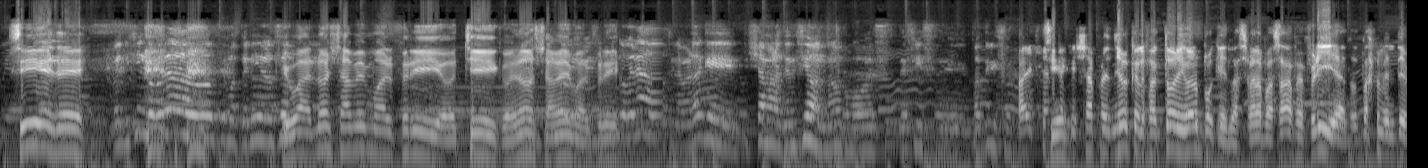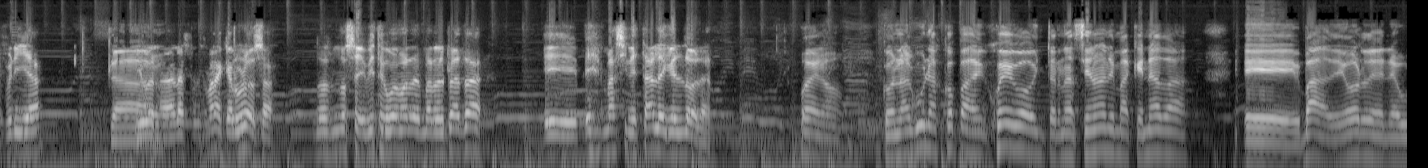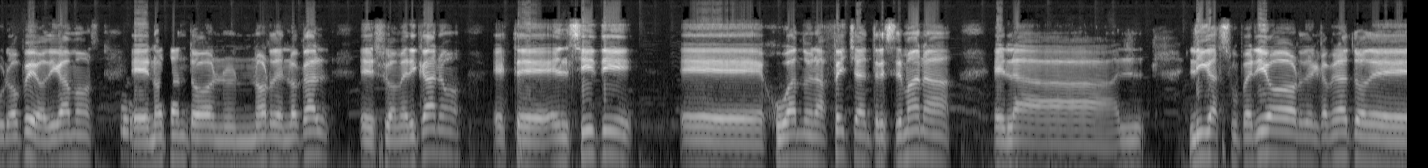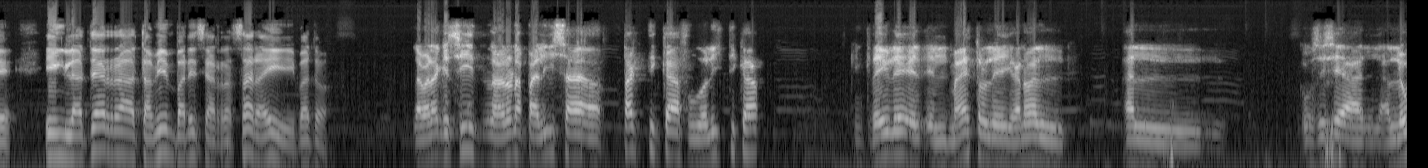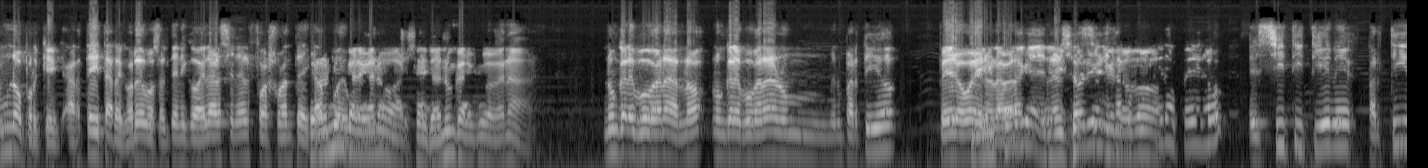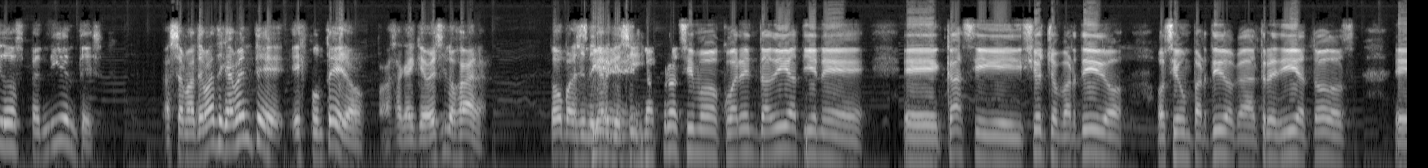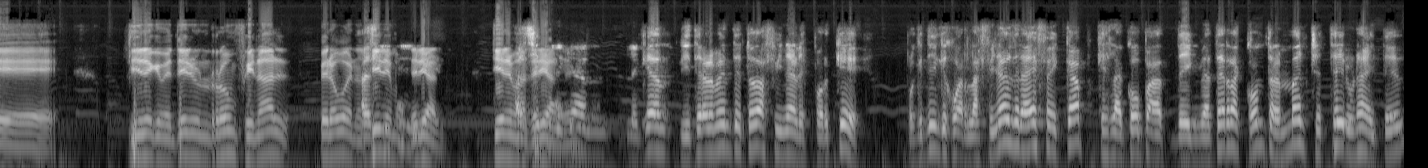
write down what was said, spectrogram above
Sí, es de. 25 grados hemos tenido. No sé, Igual, no llamemos al frío, chicos, no llamemos al 25 frío. grados, y la verdad que llama la atención, ¿no? Como decís, eh, Patricio. Hay gente Sí. que ya prendió el calefactor igual porque la semana pasada fue fría, totalmente fría. Claro. Y bueno, ahora es una semana calurosa. No, no sé, viste cómo es Mar, Mar del Plata eh, es más inestable que el dólar. Bueno, con algunas copas en juego internacionales más que nada, eh, va de orden europeo, digamos, eh, no tanto en orden local, eh, sudamericano. Este, el City eh, jugando una fecha entre semana en la Liga Superior del Campeonato de Inglaterra, también parece arrasar ahí, Pato. La verdad que sí, la verdad una paliza táctica, futbolística. Increíble. El, el maestro le ganó al, al ¿cómo se dice? al alumno porque Arteta, recordemos, el técnico del Arsenal, fue ayudante de Pero campo. nunca de le ganó a. Arteta, nunca le pudo ganar. Nunca le pudo ganar, ¿no? Nunca le pudo ganar en un, en un partido. Pero bueno, la verdad que el que primero, pero el City tiene partidos pendientes. O sea, matemáticamente es puntero. Pasa que hay que ver si los gana. Todo parece indicar Sí, que sí. En los próximos 40 días tiene eh, casi 18 partidos, o sea, un partido cada tres días, todos. eh, tiene que meter un round final, pero bueno, tiene material. Tiene material. le, eh. quedan, le quedan literalmente todas finales. ¿Por qué? Porque tienen que jugar la final de la FA Cup, que es la Copa de Inglaterra, contra el Manchester United,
